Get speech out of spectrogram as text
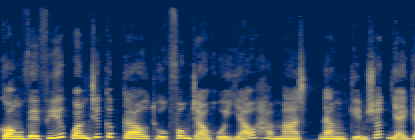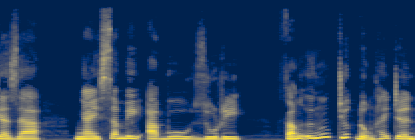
Còn về phía quan chức cấp cao thuộc phong trào Hồi giáo Hamas đang kiểm soát giải Gaza, ngài Sami Abu Zuri phản ứng trước động thái trên,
